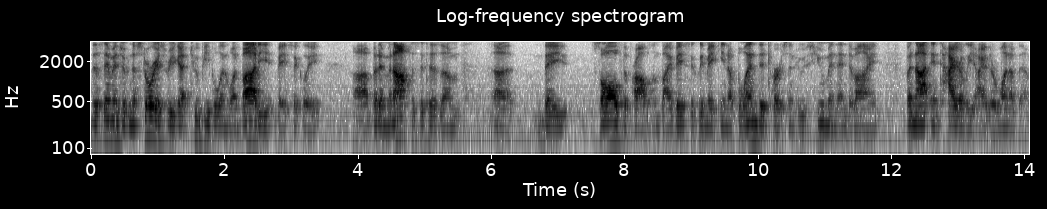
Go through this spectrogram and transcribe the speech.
this image of Nestorius where you got two people in one body, basically. Uh, but in Monophysitism, uh, they solve the problem by basically making a blended person who's human and divine, but not entirely either one of them.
